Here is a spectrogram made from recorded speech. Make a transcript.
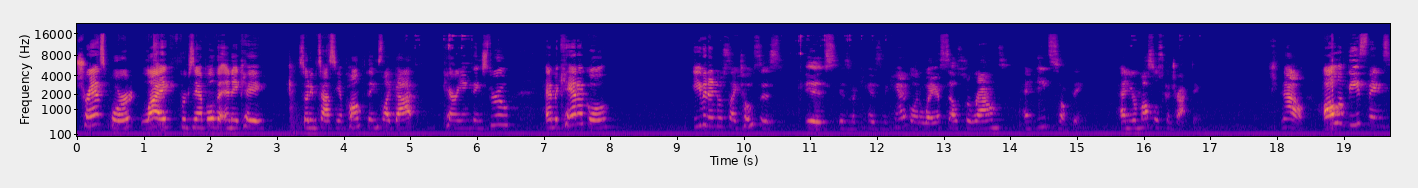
Transport, like, for example, the NAK sodium potassium pump, things like that, carrying things through. And mechanical, even endocytosis is, is, is mechanical in a way. A cell surrounds and eats something, and your muscles contracting. Now, all of these things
